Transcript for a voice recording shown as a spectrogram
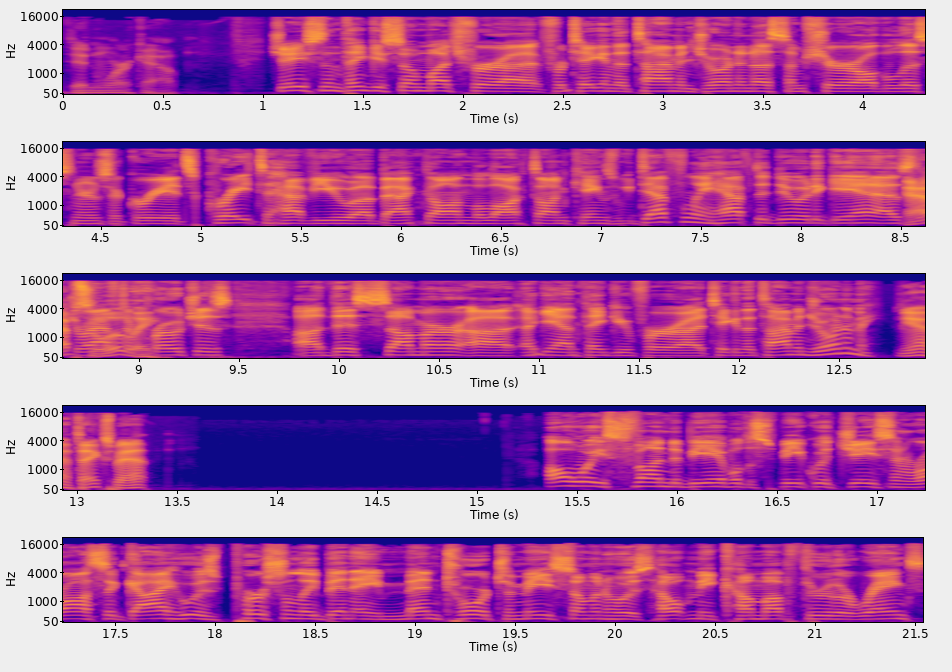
Didn't work out. Jason, thank you so much for uh, for taking the time and joining us. I'm sure all the listeners agree. It's great to have you uh, back on the Locked On Kings. We definitely have to do it again as the Absolutely. draft approaches uh, this summer. Uh, again, thank you for uh, taking the time and joining me. Yeah, thanks, Matt. Always fun to be able to speak with Jason Ross, a guy who has personally been a mentor to me, someone who has helped me come up through the ranks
